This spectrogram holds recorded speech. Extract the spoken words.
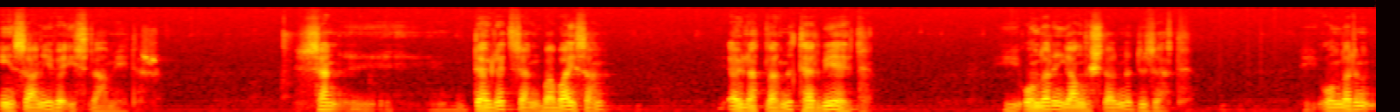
insani ve İslamidir. Sen e, devletsen, babaysan evlatlarını terbiye et. Onların yanlışlarını düzelt. Onların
